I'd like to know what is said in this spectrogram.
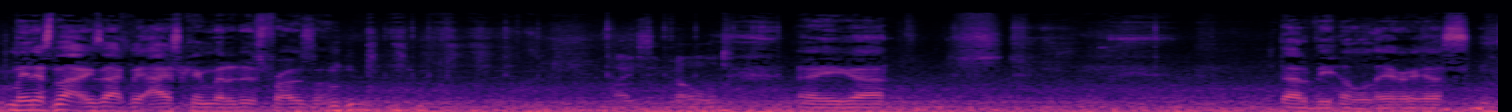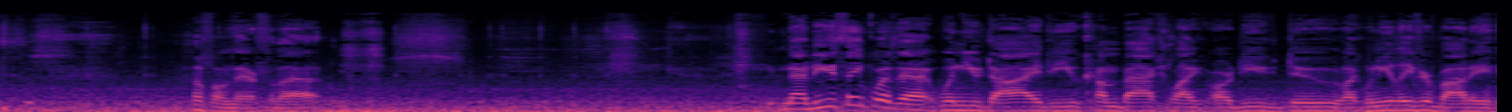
I mean, it's not exactly ice cream, but it is frozen. Icy cold. There you go. That'd be hilarious. Hope I'm there for that. Now, do you think with that when you die, do you come back like, or do you do like when you leave your body?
